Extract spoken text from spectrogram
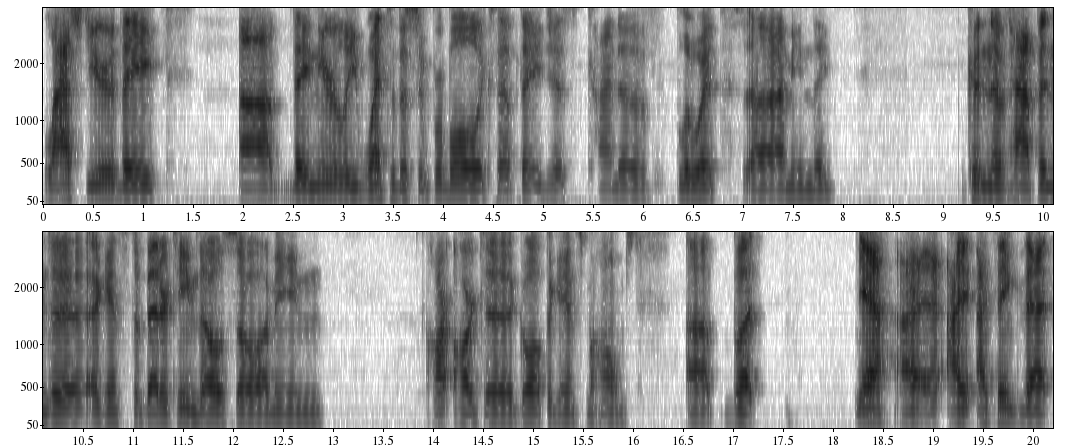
Last year they uh they nearly went to the Super Bowl except they just kind of blew it. Uh, I mean, they couldn't have happened uh, against a better team though, so I mean hard hard to go up against Mahomes. Uh, but yeah, I, I I think that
